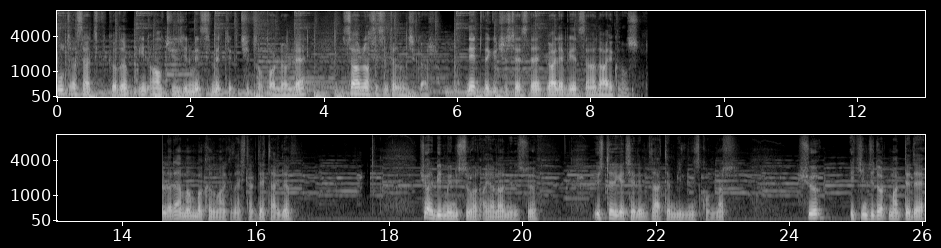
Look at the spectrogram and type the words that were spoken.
Ultra sertifikalı 1620 simetrik çift hoparlörle surround sesin tadını çıkar. Net ve güçlü sesle galibiyet sana daha yakın olsun. Hemen bakalım arkadaşlar detaylı. Şöyle bir menüsü var, ayarlar menüsü. Üstleri geçelim. Zaten bildiğiniz konular. Şu ikinci dört maddede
